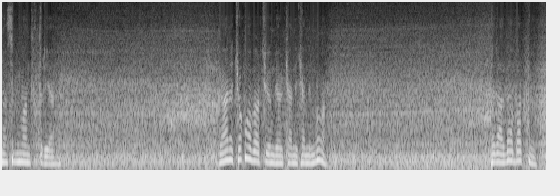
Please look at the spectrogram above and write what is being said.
Nasıl bir mantıktır ya? Yani çok mu abartıyorum diyorum kendi kendime ama herhalde abartmıyorum.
